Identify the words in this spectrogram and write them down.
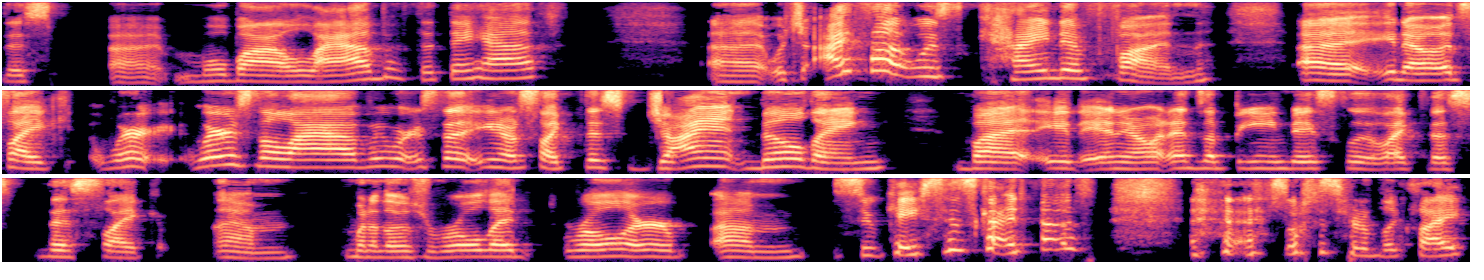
this uh, mobile lab that they have, uh, which I thought was kind of fun. Uh, you know, it's like where where's the lab? Where's the you know? It's like this giant building, but it you know it ends up being basically like this this like um one of those roller roller um suitcases kind of that's what it sort of looks like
